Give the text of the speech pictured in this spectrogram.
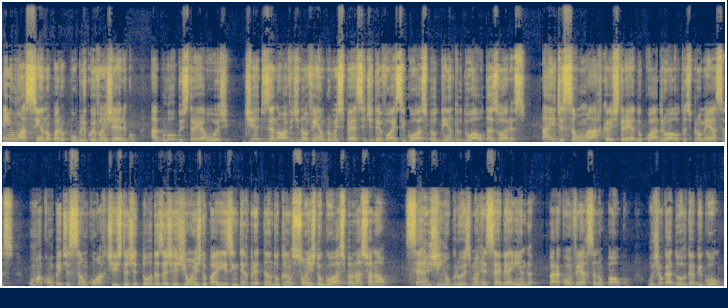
Em um aceno para o público evangélico, a Globo estreia hoje, dia 19 de novembro, uma espécie de The Voice Gospel dentro do Altas Horas. A edição marca a estreia do quadro Altas Promessas, uma competição com artistas de todas as regiões do país interpretando canções do gospel nacional. Serginho Groisman recebe ainda, para conversa no palco, o jogador Gabigol,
